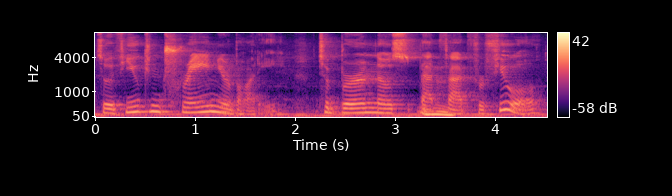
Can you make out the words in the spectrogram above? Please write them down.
So if you can train your body to burn those that Mm-hmm. fat for fuel,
